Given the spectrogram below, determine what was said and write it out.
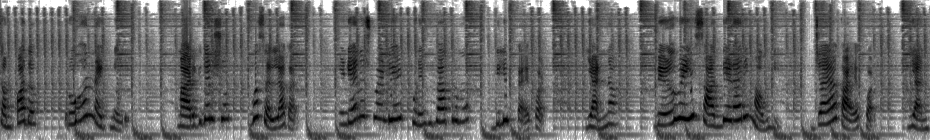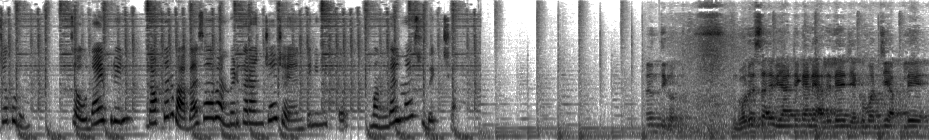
संपादक रोहन नाईक नवरे मार्गदर्शक व सल्लागार India news twenty eight Pune विभाग प्रमुख दिलीप गायकवाड यांना वेळोवेळी साथ देणारी माऊली जया गायकवाड यांच्याकडून चौदा एप्रिल डॉक्टर बाबासाहेब आंबेडकरांच्या जयंतीनिमित्त मंगलमय शुभेच्छा. विनंती करतो. गोरेसाहेब या ठिकाणी आलेले आहेत. जयकुमारजी आपले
